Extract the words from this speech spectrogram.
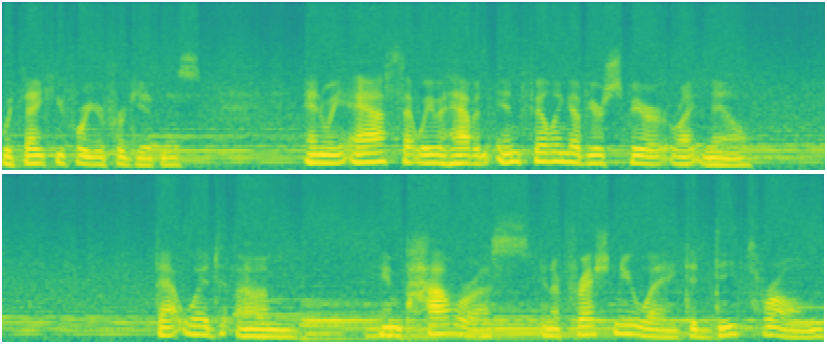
We thank you for your forgiveness. And we ask that we would have an infilling of your spirit right now that would um, empower us in a fresh new way to dethrone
